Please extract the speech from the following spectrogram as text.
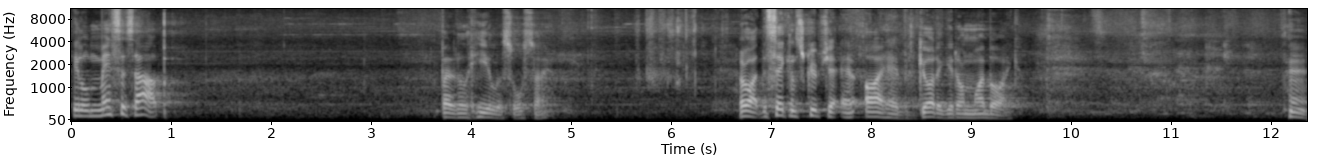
It'll mess us up. But it'll heal us also. All right, the second scripture, and I have got to get on my bike.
